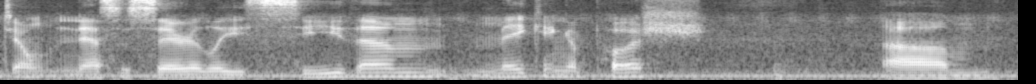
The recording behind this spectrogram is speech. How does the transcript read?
don't necessarily see them making a push. Um,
